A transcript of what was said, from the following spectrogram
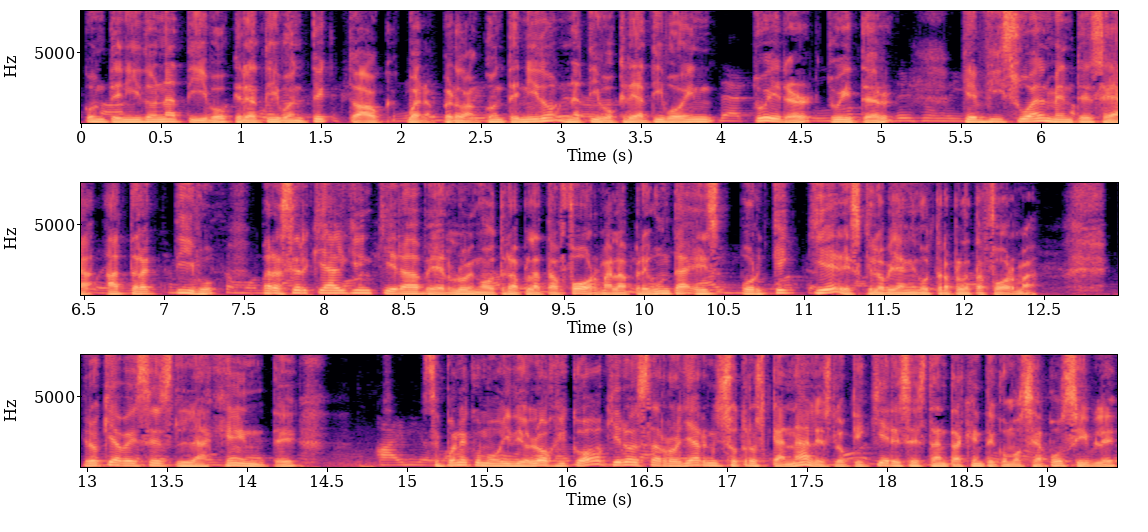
contenido nativo creativo en TikTok, bueno, perdón, contenido nativo creativo en Twitter, Twitter, que visualmente sea atractivo para hacer que alguien quiera verlo en otra plataforma. La pregunta es, ¿por qué quieres que lo vean en otra plataforma? Creo que a veces la gente se pone como ideológico, oh, quiero desarrollar mis otros canales. Lo que quieres es tanta gente como sea posible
